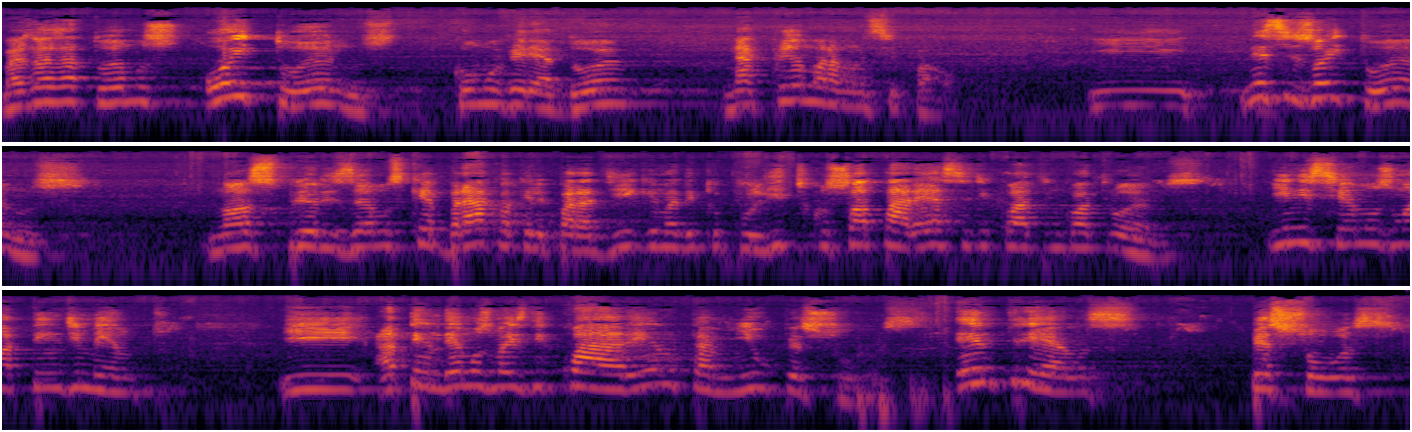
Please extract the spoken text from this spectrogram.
mas nós atuamos oito anos como vereador na Câmara Municipal. E nesses oito anos, nós priorizamos quebrar com aquele paradigma de que o político só aparece de quatro em quatro anos. e iniciamos um atendimento. E atendemos mais de 40 mil pessoas. Entre elas, pessoas,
